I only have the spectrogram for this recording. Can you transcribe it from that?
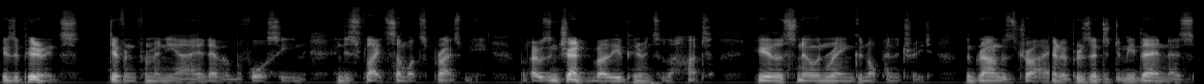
His appearance, different from any I had ever before seen, and his flight somewhat surprised me, but I was enchanted by the appearance of the hut. Here the snow and rain could not penetrate. The ground was dry, and it presented to me then as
